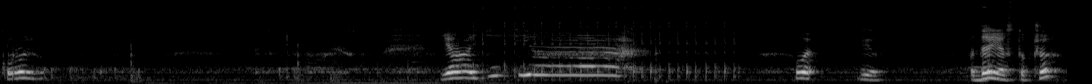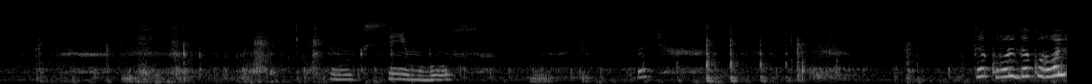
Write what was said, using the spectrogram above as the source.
Король. Я я. Ой, є. А де я стопчу? Максимбус. Ать. Де король, де король?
